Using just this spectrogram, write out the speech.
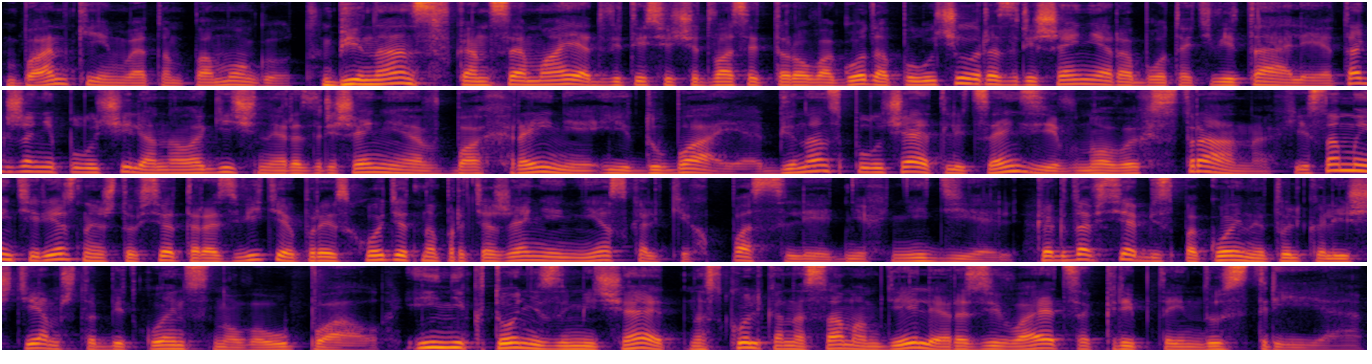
Банки им в этом помогут. Binance в конце мая 2022 года получил разрешение работать в Италии. Также они получили аналогичные разрешения в Бахрейне и Дубае. Binance получает лицензии в новых странах. И самое интересное, что все это развитие происходит на протяжении нескольких последних недель, когда все обеспокоены только лишь тем, что биткоин снова упал. И никто не замечает, насколько на самом деле развивается криптоиндустрия.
